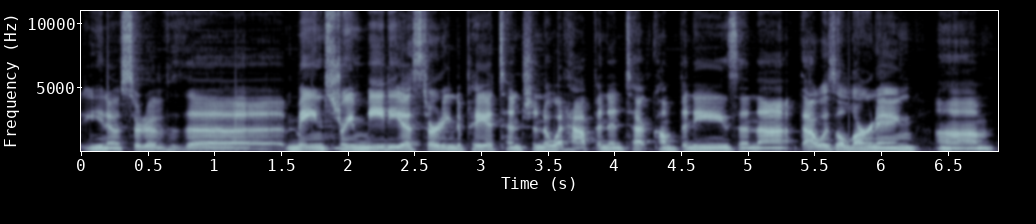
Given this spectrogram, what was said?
you know, sort of the mainstream media starting to pay attention to what happened in tech companies, and that that was a learning. Um,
